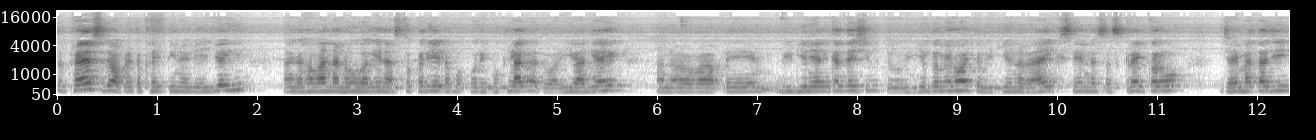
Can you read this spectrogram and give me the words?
તો ફ્રેશ જો આપણે તો ખાઈ પીને બે જોઈએ કારણ કે સવારના નવ વાગે નાસ્તો કરીએ એટલે બપોરે ભૂખ લાગે તો અઢી વાગ્યા અને આપણે વિડીયોને એન્ડ કરી દઈશું. તો વીડિયો ગમે હોય તો વિડીયોને લાઇક શેર અને સબસ્ક્રાઈબ કરો. જય માતાજી.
